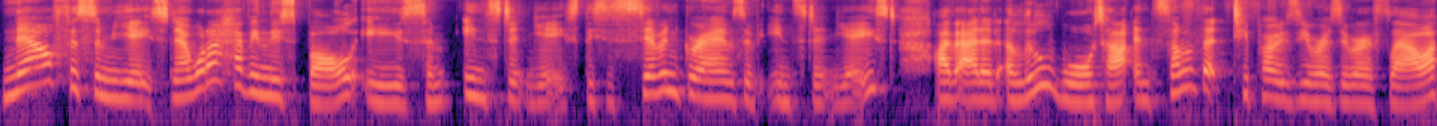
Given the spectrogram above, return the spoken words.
Now for some yeast. Now what I have in this bowl is some instant yeast. This is seven grams of instant yeast. I've added a little water and some of that Tipo 00 flour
